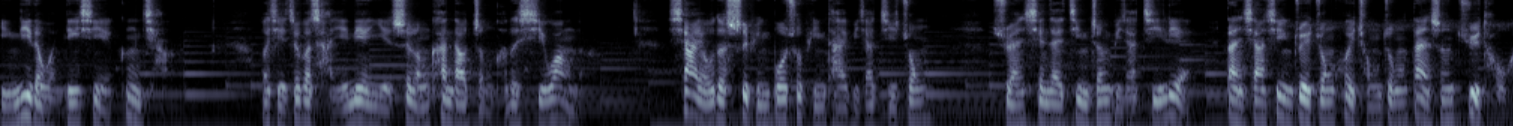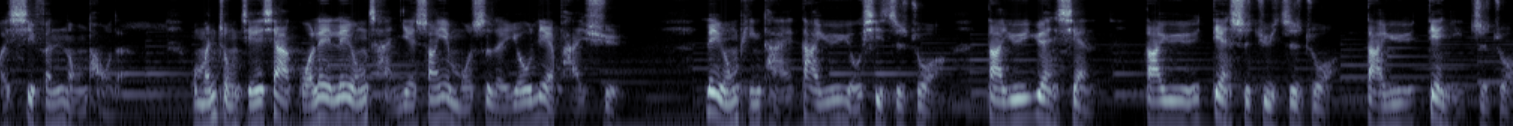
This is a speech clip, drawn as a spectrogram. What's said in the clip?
盈利的稳定性也更强。而且这个产业链也是能看到整合的希望的。下游的视频播出平台比较集中，虽然现在竞争比较激烈，但相信最终会从中诞生巨头和细分龙头的。我们总结一下国内内容产业商业模式的优劣排序：内容平台大于游戏制作，大于院线，大于电视剧制作，大于电影制作。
